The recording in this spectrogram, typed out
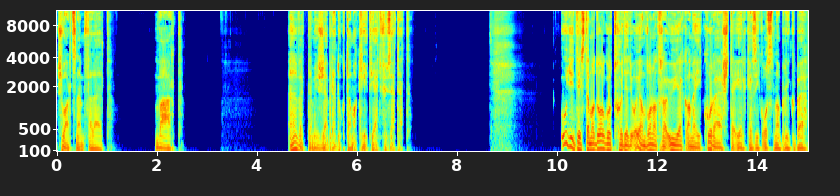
Schwarz nem felelt. Várt. Elvettem és zsebre dugtam a két jegyfüzetet. Úgy intéztem a dolgot, hogy egy olyan vonatra üljek, amely kora este érkezik Osnabrückbe,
